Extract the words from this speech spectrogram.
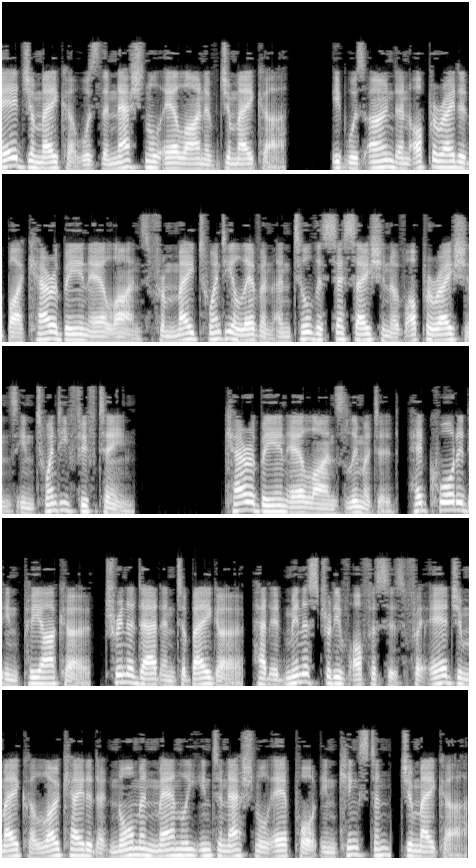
Air Jamaica was the national airline of Jamaica. It was owned and operated by Caribbean Airlines from May 2011 until the cessation of operations in 2015. Caribbean Airlines Limited, headquartered in Piarco, Trinidad and Tobago, had administrative offices for Air Jamaica located at Norman Manley International Airport in Kingston, Jamaica.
